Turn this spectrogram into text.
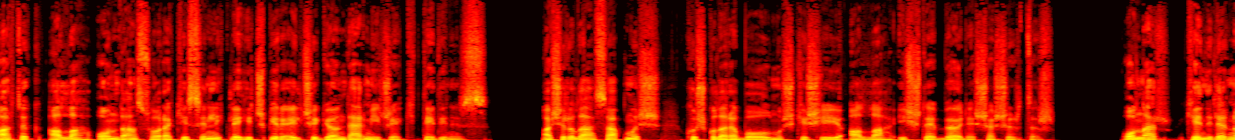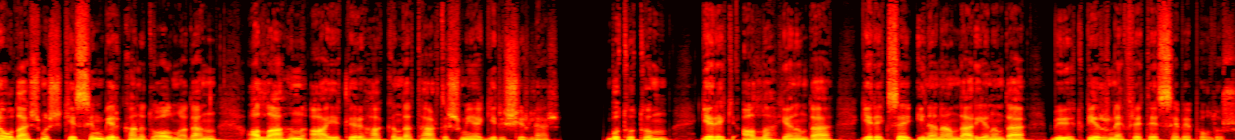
artık Allah ondan sonra kesinlikle hiçbir elçi göndermeyecek dediniz. Aşırılığa sapmış, kuşkulara boğulmuş kişiyi Allah işte böyle şaşırtır. Onlar kendilerine ulaşmış kesin bir kanıt olmadan Allah'ın ayetleri hakkında tartışmaya girişirler. Bu tutum gerek Allah yanında gerekse inananlar yanında büyük bir nefrete sebep olur.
